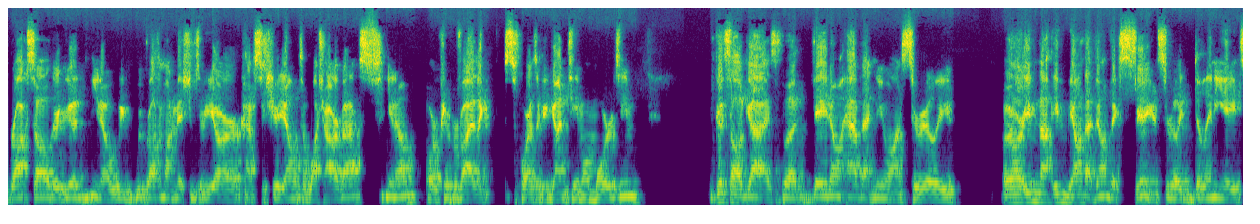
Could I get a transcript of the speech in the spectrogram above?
rock solid. They're good. You know, we, we brought them on mission to be our kind of security element to watch our backs, you know, or to provide like support as like a gun team or mortar team. Good solid guys, but they don't have that nuance to really, or even not even beyond that, they don't have the experience to really delineate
